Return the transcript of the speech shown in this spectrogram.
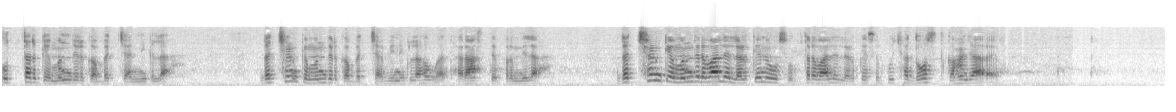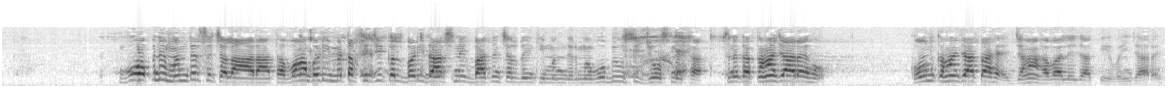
उत्तर के मंदिर का बच्चा निकला, दक्षिण के मंदिर का बच्चा भी निकला हुआ था, रास्ते पर मिला। दक्षिण के मंदिर वाले लड़के ने उस उत्तर वाले लड़के से पूछा, दोस्त, कहाँ जा रहे हो? वो अपने मंदिर से चला आ रहा था। वहाँ बड़ी मेटाफिजिकल बड़ी दार्शनिक बातें चल रही थी मंदिर में। वो भी उसी जोश में था। उसने कहा जा रहे हो? कौन कहाँ जाता है? जहाँ हवा ले जाती है, वहीं जा रहे हैं।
